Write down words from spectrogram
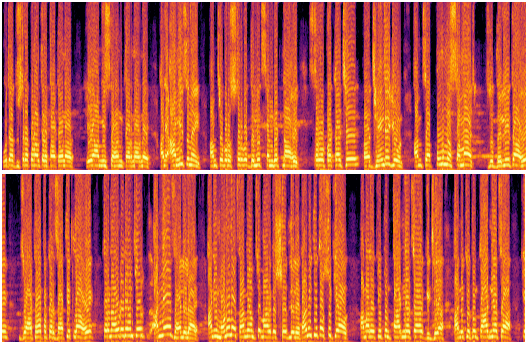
उद्या दुसऱ्या कोणाला तरी पाठवणार हे आम्ही सहन करणार नाही. आणि आम्हीच नाही आमच्या बरोबर सर्व दलित संघटना आहेत. सर्व प्रकारचे झेंडे घेऊन आमचा पूर्ण समाज जो दलित आहे जो अठरा पकड जातीतला आहे कारण ऑलरेडी आमच्यावर अन्याय झालेला आहे. आणि म्हणूनच आम्ही आमचे मार्ग शोधलेले आहेत. आम्ही तिथं सुखी आहोत. आम्हाला तिथून पाडण्याचा आणि तिथून काढण्याचा की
